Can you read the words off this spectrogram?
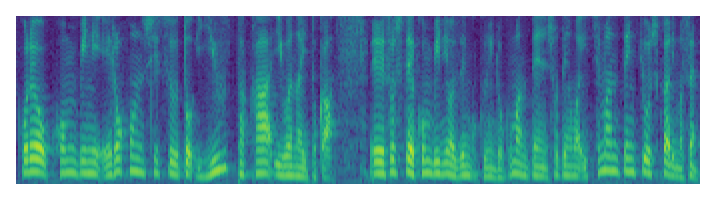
これをコンビニエロ本指数と言うたか言わないとか、えー、そしてコンビニは全国に6万店、書店は1万店強しかありません。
